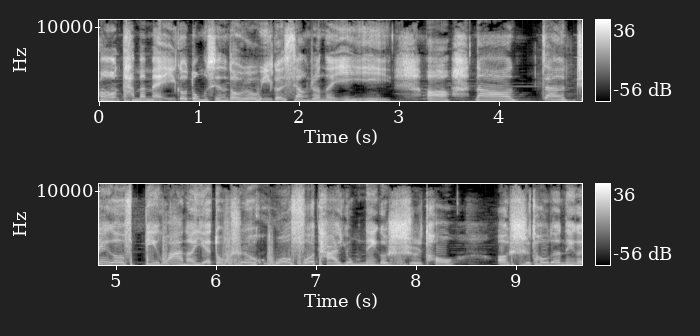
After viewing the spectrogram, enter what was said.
嗯，他们每一个东西呢都有一个象征的意义啊。那在这个壁画呢，也都是活佛他用那个石头。呃，石头的那个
